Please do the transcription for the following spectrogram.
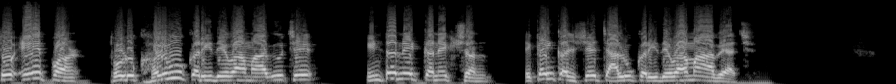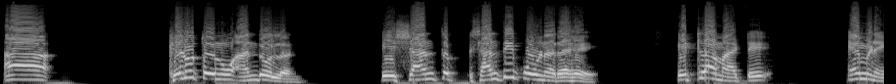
તો એ પણ થોડુંક હળવું કરી દેવામાં આવ્યું છે. ઇન્ટરનેટ કનેક્શન એ કંઈક અંશે ચાલુ કરી દેવામાં આવ્યા છે. આ ખેડૂતોનું આંદોલન એ શાંત, શાંતિપૂર્ણ રહે એટલા માટે એમણે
